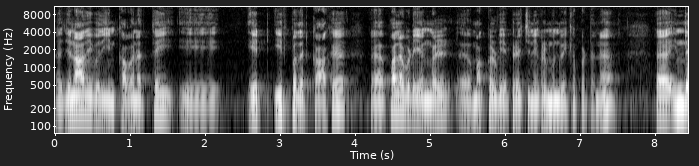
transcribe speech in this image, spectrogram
ஜனாதிபதியின் கவனத்தை ஏற்- ஈர்ப்பதற்காக பல விடயங்கள் மக்களுடைய பிரச்சனைகள் முன்வைக்கப்பட்டன. இந்த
